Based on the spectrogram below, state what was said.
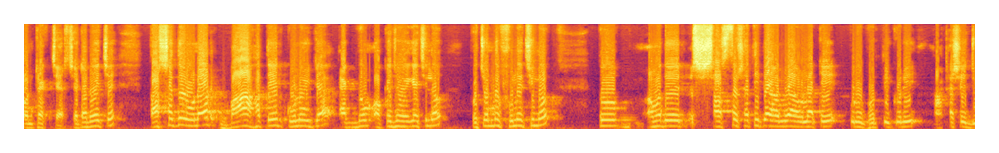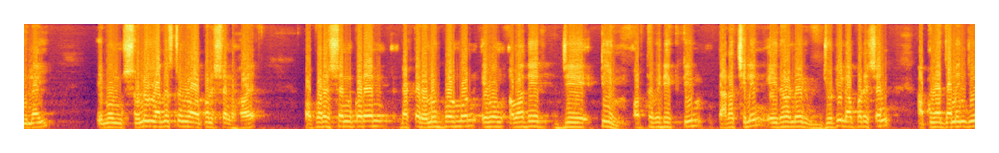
কন্ট্রাকচার সেটা রয়েছে। তার সাথে ওনার বা হাতের কোনোইটা একদম অকেজ হয়ে গেছিল প্রচণ্ড ফুলে ছিল তো আমাদের স্বাস্থ্য সাথীতে আমরা ওনাকে পুরো ভর্তি করি আঠাশে জুলাই এবং ষোলোই আগস্ট ওনার অপারেশন হয়। অপারেশন করেন ডাক্তার অনুপ বর্মন এবং আমাদের যে টিম, অর্থোপেডিক টিম, তারা ছিলেন। এই ধরনের জটিল অপারেশন আপনারা জানেন যে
